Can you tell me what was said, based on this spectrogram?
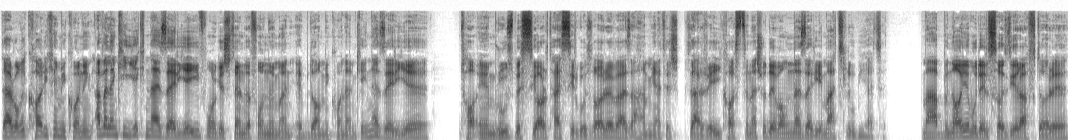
در واقع کاری که می‌کنین اولا که یک نظریه ای مورگنشترن و فون نویمن ابداع می‌کنن که این نظریه تا امروز بسیار تاثیرگذاره و از اهمیتش ذره کاسته نشده و اون نظریه مطلوبیته. مبنای مدل سازی رفتار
